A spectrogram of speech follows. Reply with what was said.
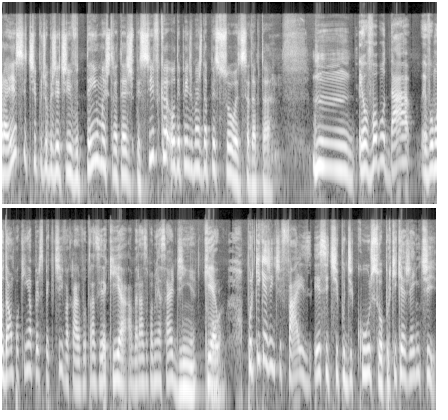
Para esse tipo de objetivo, tem uma estratégia específica ou depende mais da pessoa de se adaptar? Hum, eu vou mudar, eu vou mudar um pouquinho a perspectiva, claro, vou trazer aqui a, a brasa para minha sardinha, que é Boa. é por que, que a gente faz esse tipo de curso, ou por que, que a gente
